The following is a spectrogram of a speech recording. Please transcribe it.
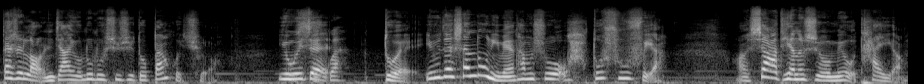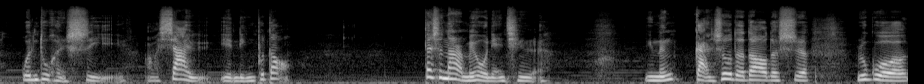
但是老人家又陆陆续续都搬回去了，因为在对，因为在山洞里面，他们说哇多舒服呀，啊夏天的时候没有太阳，温度很适宜。啊，下雨也淋不到。但是那儿没有年轻人，你能感受得到的是，如果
